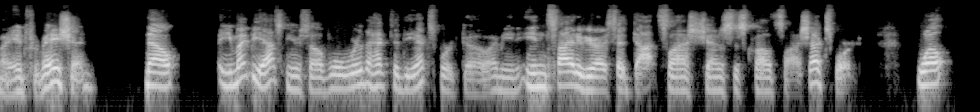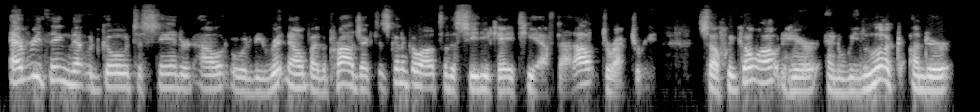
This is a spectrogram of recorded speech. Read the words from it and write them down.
my information. Now, you might be asking yourself, well, where the heck did the export go? I mean, inside of here, I said dot slash Genesys Cloud slash export. Well, everything that would go to standard out or would be written out by the project is going to go out to the CDK TF.out directory. So if we go out here and we look under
